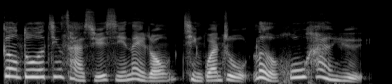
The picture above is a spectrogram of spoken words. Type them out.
更多精彩学习内容，请关注乐乎汉语。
